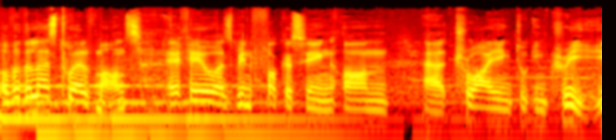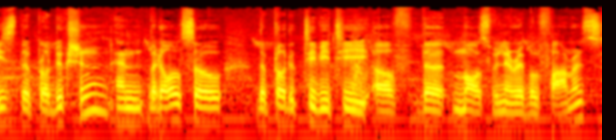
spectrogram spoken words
Over the last 12 months, FAO has been focusing on uh, trying to increase the production and but also the productivity of the most vulnerable farmers.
